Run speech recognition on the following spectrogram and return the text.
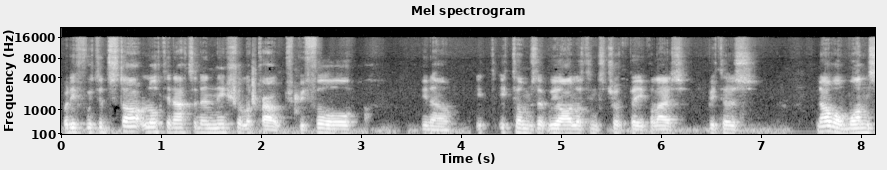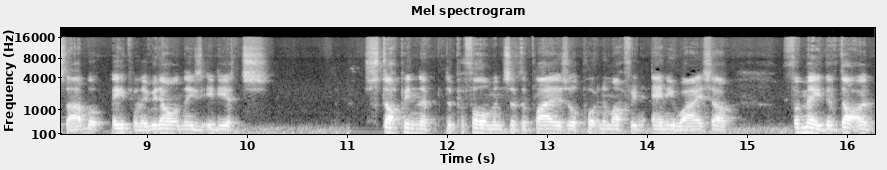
but if we could start looking at an initial approach before, you know, it, it comes that we are looking to shut people out because no one wants that, but equally we don't want these idiots stopping the, the performance of the players or putting them off in any way. So for me, they've got a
